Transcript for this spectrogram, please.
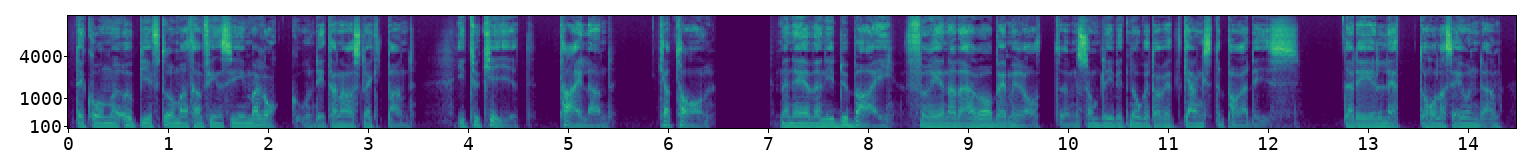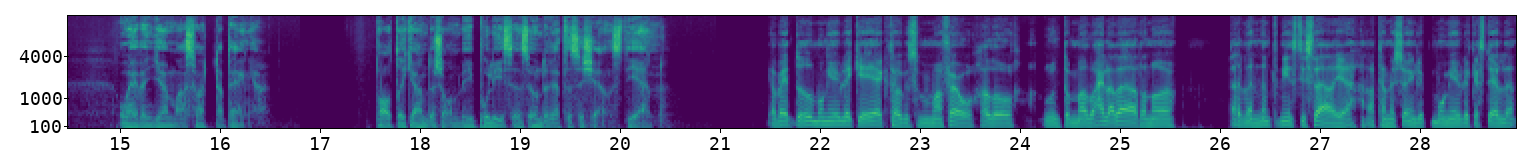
Det kommer uppgifter om att han finns i Marocko, dit han har släktband, i Turkiet, Thailand, Qatar, men även i Dubai, Förenade Arabemiraten, som blivit något av ett gangsterparadis, där det är lätt att hålla sig undan och även gömma svarta pengar. Patrik Andersson vid polisens underrättelsetjänst igen. Jag vet inte hur många olika iakttagelser man får över, runt om över hela världen och även inte minst i Sverige, att han är synlig på många olika ställen.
